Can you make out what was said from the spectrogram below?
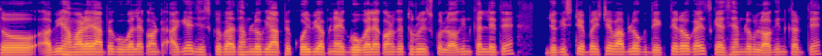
तो अभी हमारे यहाँ पे गूगल अकाउंट आ गया, जिसके बाद हम लोग यहाँ पे कोई भी अपना गूगल अकाउंट के थ्रू इसको लॉगिन कर लेते हैं, जो कि स्टेप बाय स्टेप आप लोग देखते रहो गाइज़ कैसे हम लोग लॉगिन करते हैं।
